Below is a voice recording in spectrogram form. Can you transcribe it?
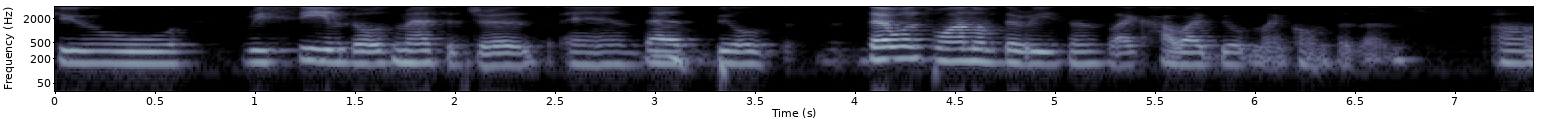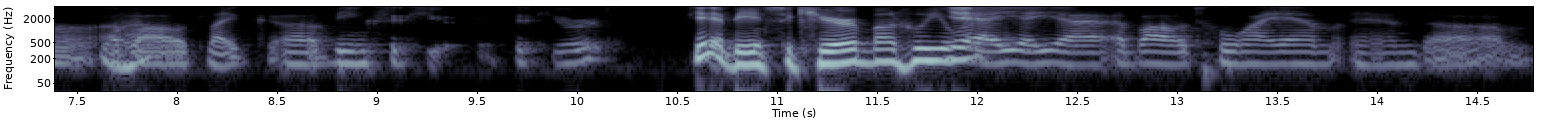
to receive those messages, and that built. That was one of the reasons, like how I built my confidence uh, about like uh, being secure, secured. yeah, being secure about who you yeah, are. Yeah, yeah, yeah, about who I am, and um,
